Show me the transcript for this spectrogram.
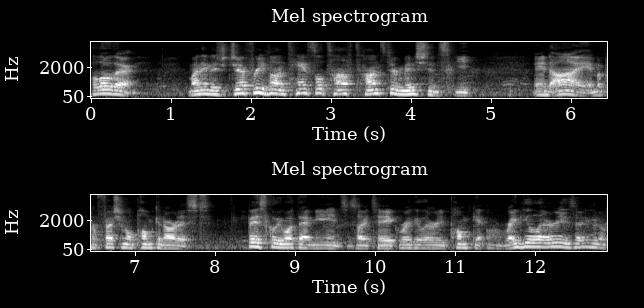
Hello there. My name is Jeffrey von Tanseltoft Tonster Minshinsky, and I am a professional pumpkin artist. Basically, what that means is I take regularly pumpkin. Regularly? Is that even a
